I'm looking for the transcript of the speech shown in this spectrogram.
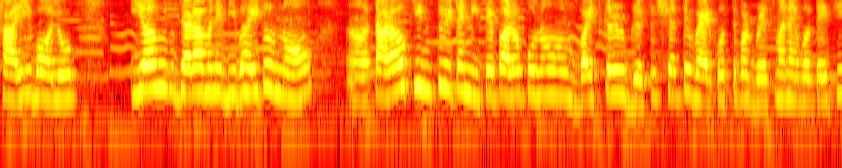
শাড়ি বলো। ইয়াং যারা মানে বিবাহিত নও তারাও কিন্তু এটা নিতে পারো। কোনো হোয়াইট কালার ড্রেসের সাথে ওয়্যার করতে পারো। ড্রেস মানে আমি বলতে চাইছি,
